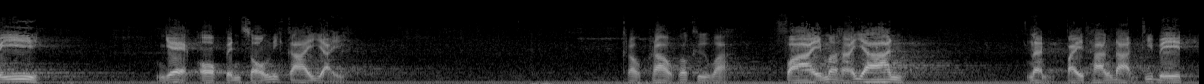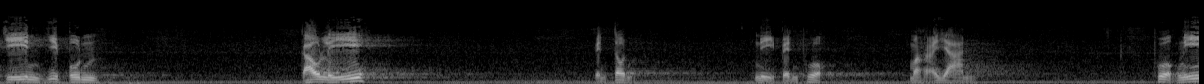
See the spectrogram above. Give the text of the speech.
ปี แยกออกเป็นสองนิกายใหญ่ คร่าวๆก็คือว่า ฝ่ายมหายาน นั่นไปทางด้านทิเบต จีน ญี่ปุ่น เกาหลี เป็นต้น นี่เป็นพวกมหายาน พวกนี้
